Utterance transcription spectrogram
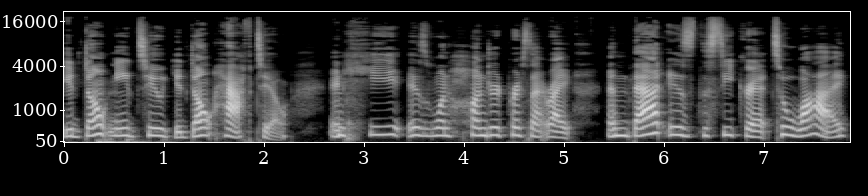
You don't need to, you don't have to. And he is 100% right. And that is the secret to why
